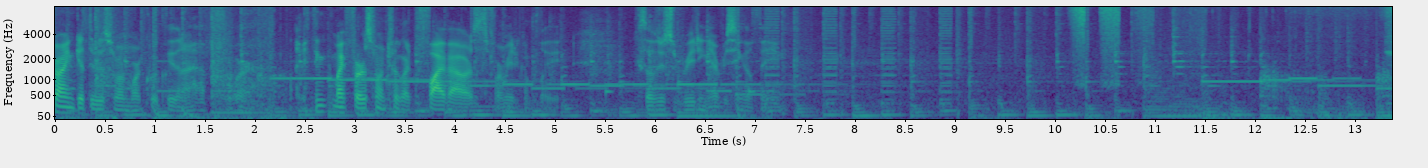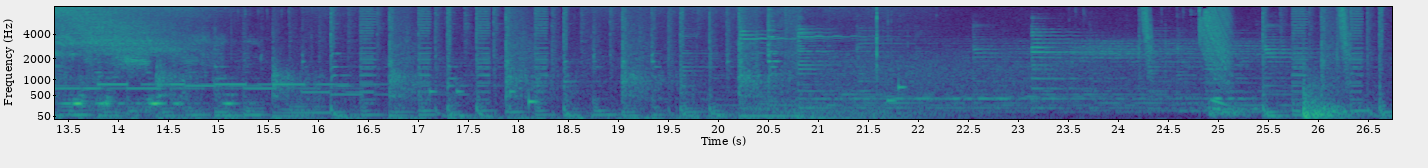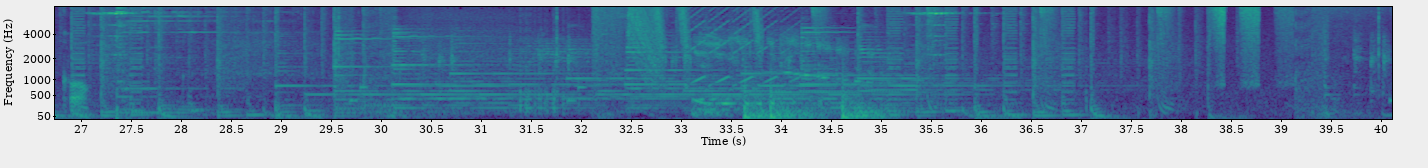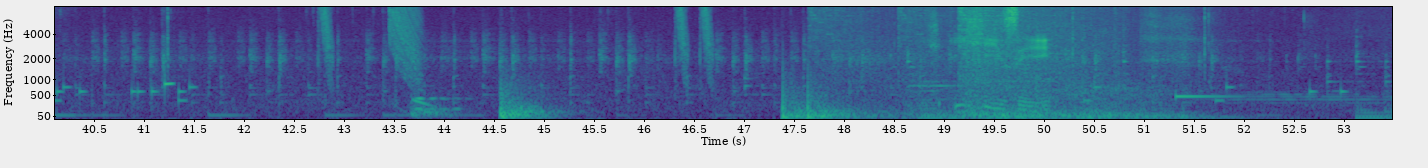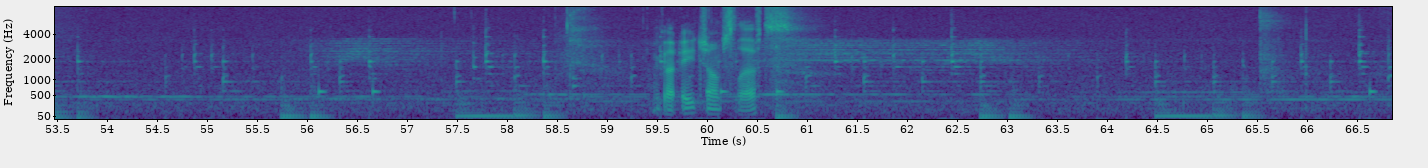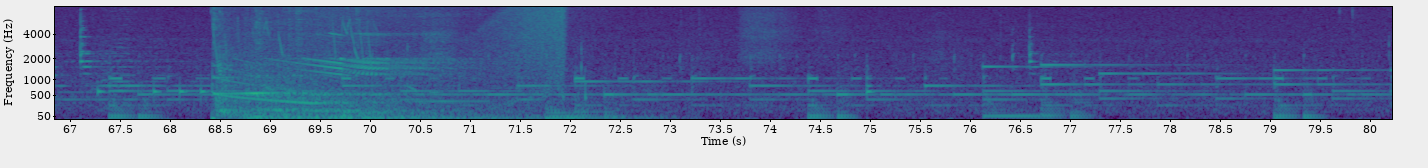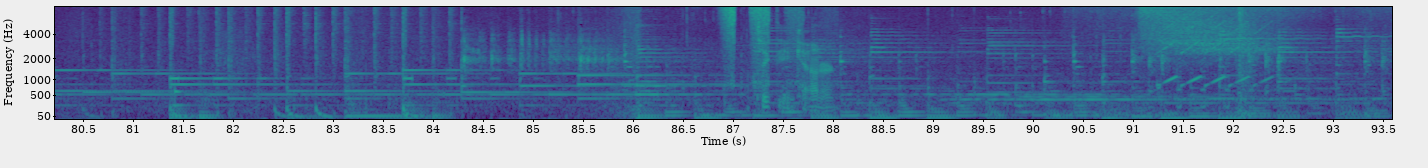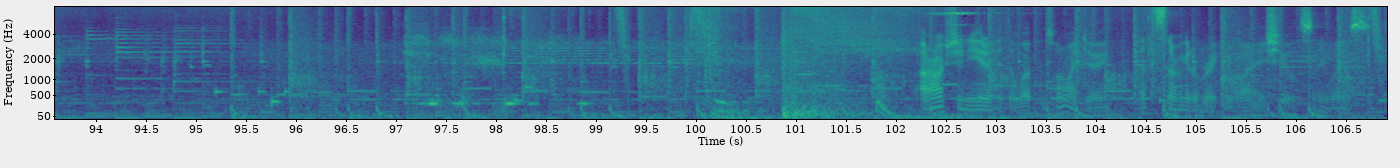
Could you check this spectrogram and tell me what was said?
Try and get through this one more quickly than I have before. Like, I think my first one took like five hours for me to complete. Because I was just reading every single thing. Jumps left. Take the encounter. I don't actually need to hit the weapons. What am I doing? That's never gonna break me by any shields anyways.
